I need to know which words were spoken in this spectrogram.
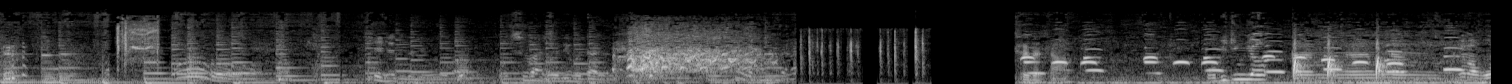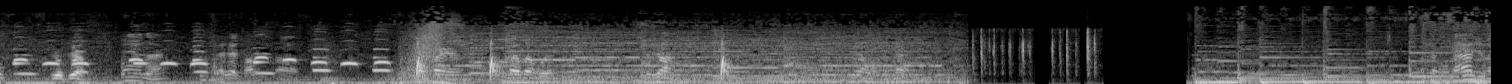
哦，谢谢你的礼物啊！我吃饭时候一定会带着的。吃的啥？火皮金椒，嗯嗯，黑毛湖肉片，葱油腩，白菜汤啊，饭饭人，饭饭魂，是不是啊？这样我们干。我拿上去了。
